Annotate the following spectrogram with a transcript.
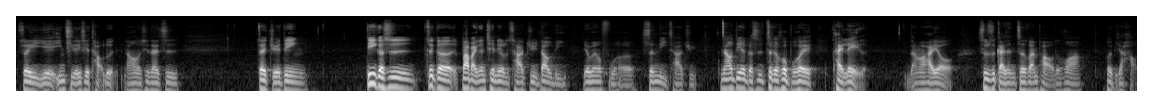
所以也引起了一些讨论。然后现在是在决定，第一个是这个八百跟千六的差距到底有没有符合生理差距？然后第二个是这个会不会太累了？然后还有是不是改成折返跑的话会比较好？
